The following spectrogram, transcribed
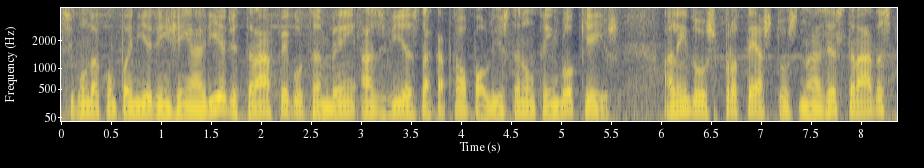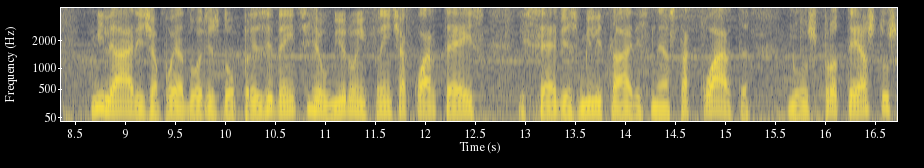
Segundo a Companhia de Engenharia de Tráfego, também as vias da capital paulista não têm bloqueios. Além dos protestos nas estradas, milhares de apoiadores do presidente se reuniram em frente a quartéis e sedes militares nesta quarta nos protestos,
